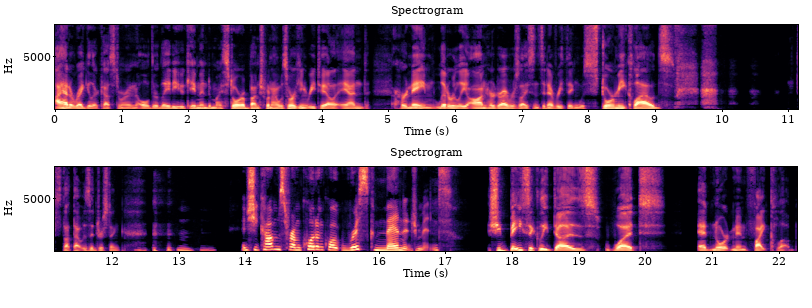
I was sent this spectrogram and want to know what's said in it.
I had a regular customer, an older lady who came into my store a bunch when I was working retail, and her name, literally on her driver's license and everything, was Stormy Clouds. Just thought that was interesting. And she comes from quote unquote risk management. She basically does what Ed Norton in Fight Club.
